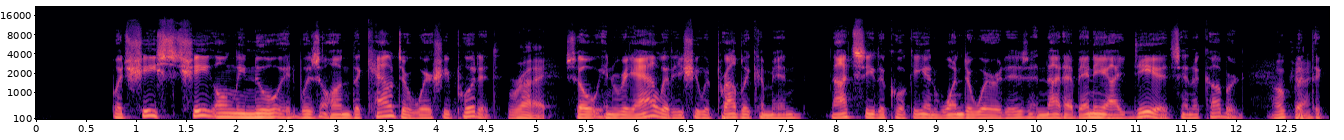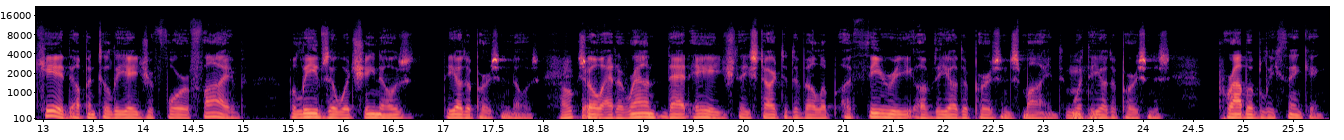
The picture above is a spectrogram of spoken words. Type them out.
but she she only knew it was on the counter where she put it Right. so in reality she would probably come in not see the cookie and wonder where it is and not have any idea it's in a cupboard Okay. but the kid up until the age of 4 or 5 believes that what she knows the other person knows Okay. so at around that age, they start to develop a theory of the other person's mind, what Mm-hmm. the other person is probably thinking.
